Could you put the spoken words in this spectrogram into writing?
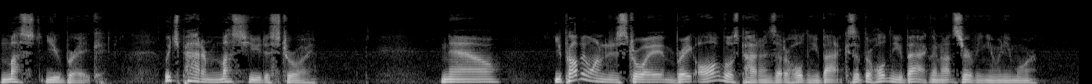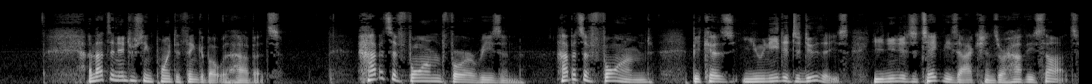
must you break? Which pattern must you destroy? Now, you probably want to destroy and break all those patterns that are holding you back, because if they're holding you back, they're not serving you anymore. And that's an interesting point to think about with habits. Habits have formed for a reason. Habits have formed because you needed to do these. You needed to take these actions or have these thoughts.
